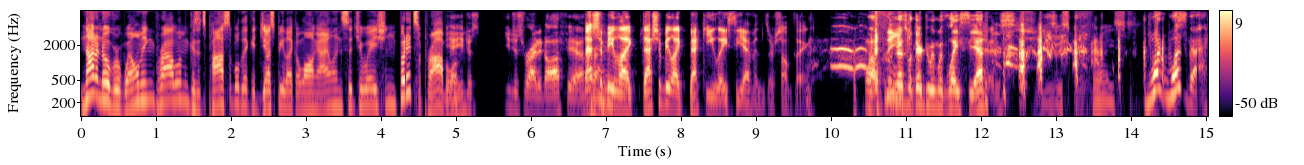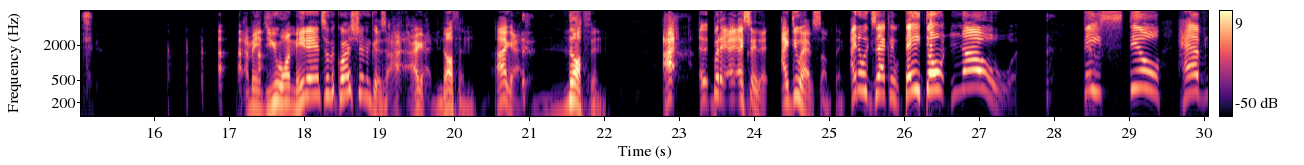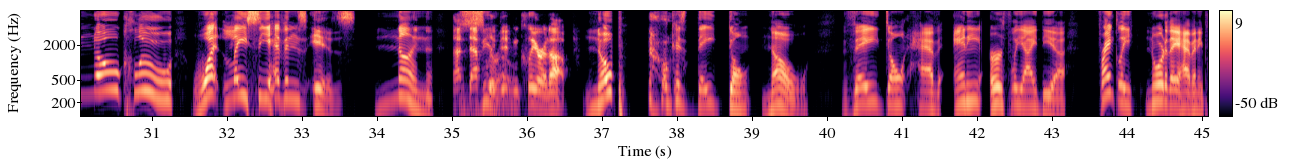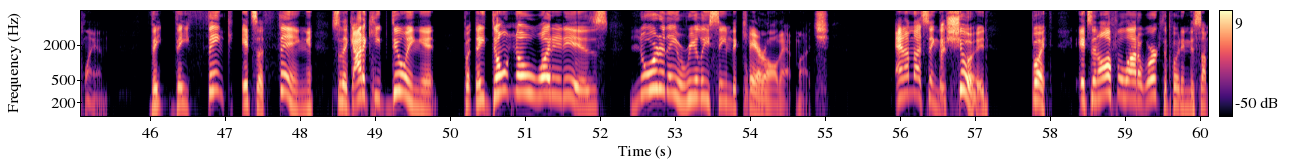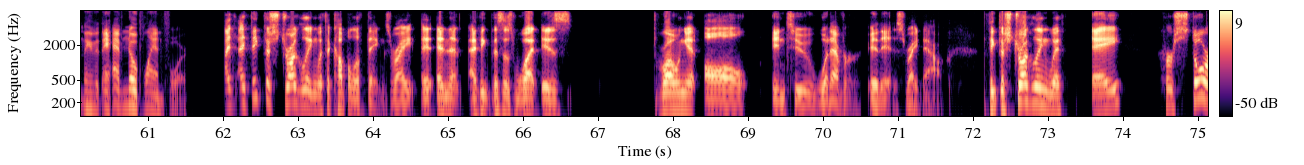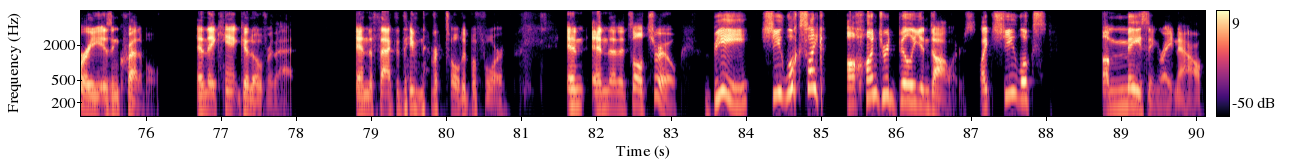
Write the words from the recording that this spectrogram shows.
not an overwhelming problem because it's possible that could just be like a long island situation but it's a problem. Yeah, you just you just write it off. Yeah. That should be like that should be like Becky Lacey Evans or something. well, who knows what they're doing with Lacey Evans? jesus christ what was that? I mean, do you want me to answer the question? Because I, I got nothing. I got nothing. I, uh, but I, I say that I do have something. I know exactly. They don't know. They still have no clue what Lacey Evans is. None. That definitely Zero. didn't clear it up. Nope. Because they don't know. They don't have any earthly idea. Frankly, nor do they have any plan. They they think it's a thing, so they got to keep doing it, but they don't know what it is, nor do they really seem to care all that much. And I'm not saying they should, but it's an awful lot of work to put into something that they have no plan for. I, I think they're struggling with a couple of things, right? And I think this is what is throwing it all into whatever it is right now. I think they're struggling with a her story is incredible, and they can't get over that, and the fact that they've never told it before, and and that it's all true. B, she looks like a hundred billion dollars. Like she looks amazing right now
